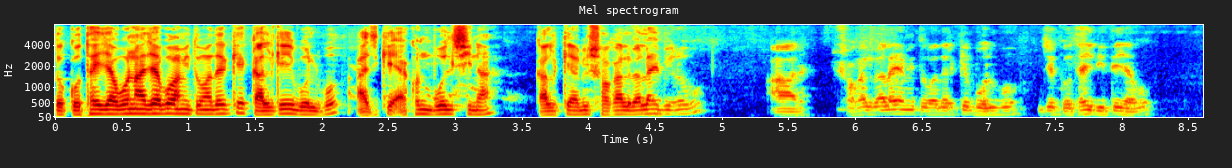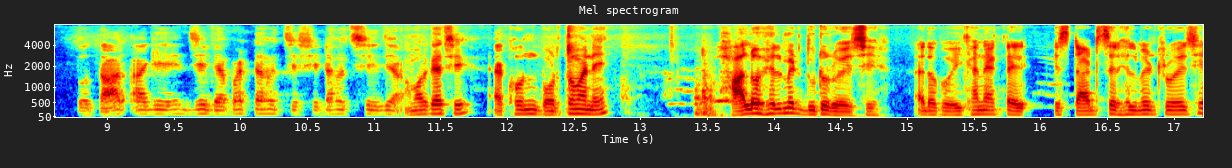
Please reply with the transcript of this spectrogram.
তো কোথায় যাব, না যাব আমি তোমাদেরকে কালকেই বলব। আজকে এখন বলছি না। কালকে আমি সকালবেলায় বেরোবো। আর সকালবেলায় আমি তোমাদেরকে বলব যে, কোথায় দিতে যাব। তো তার আগে যে ব্যাপারটা হচ্ছে, সেটা হচ্ছে যে, আমার কাছে এখন বর্তমানে ভালো হেলমেট দুটো রয়েছে। দেখো এইখানে একটা স্টার্টসের হেলমেট রয়েছে।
